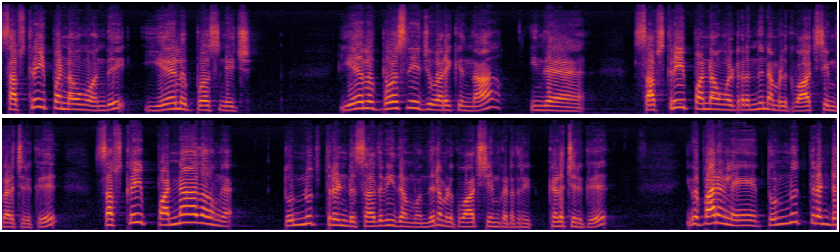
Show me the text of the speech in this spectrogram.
சப்ஸ்கிரைப் பண்ணவங்க வந்து ஏழு பர்சன்டேஜ் ஏழு பர்சன்டேஜ் வரைக்கும் தான் இந்த சப்ஸ்கிரைப் பண்ணவங்கள்ட்ட நம்மளுக்கு வாட்ச் டைம் கிடச்சிருக்கு. சப்ஸ்கிரைப் பண்ணாதவங்க தொண்ணூற்றி ரெண்டு சதவீதம் வந்து நம்மளுக்கு வாட்ச் டைம் கிடச்சிரு கிடச்சிருக்கு. இப்போ பாருங்களேன் தொண்ணூற்றி ரெண்டு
